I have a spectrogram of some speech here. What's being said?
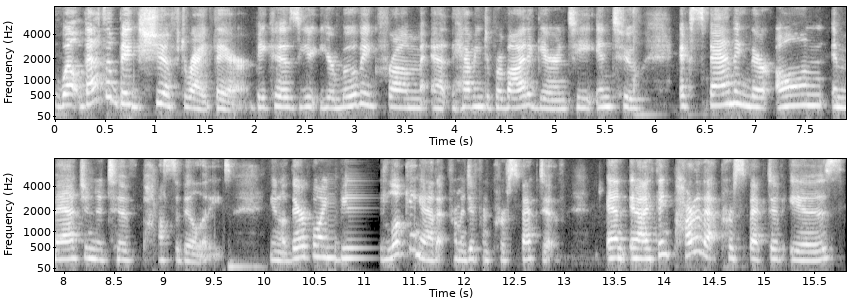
Well, that's a big shift right there because you, are moving from uh, having to provide a guarantee into expanding their own imaginative possibilities. You know, they're going to be looking at it from a different perspective. And, and I think part of that perspective is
